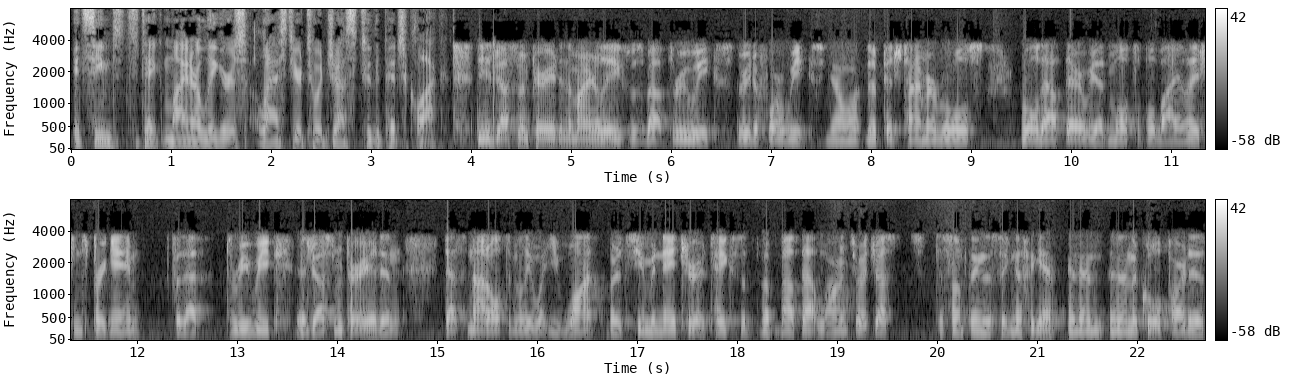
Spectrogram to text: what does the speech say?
It seemed to take minor leaguers last year to adjust to the pitch clock. The adjustment period in the minor leagues was about three weeks, three to four weeks. You know, the pitch timer rules rolled out there. We had multiple violations per game for that three week adjustment period. And that's not ultimately what you want, but it's human nature. It takes about that long to adjust to something that's significant. And then, and then the cool part is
